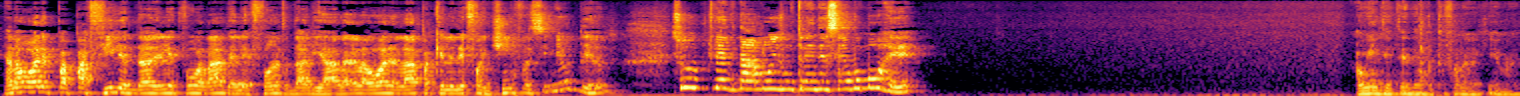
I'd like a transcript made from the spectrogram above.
ela olha para a filha da elefante lá, da elefanta, da aliala, ela olha lá para aquele elefantinho e fala assim: Meu Deus, se eu tiver que dar a luz um trem desse aí, eu vou morrer. Alguém está entendendo o que eu estou falando aqui, mano?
